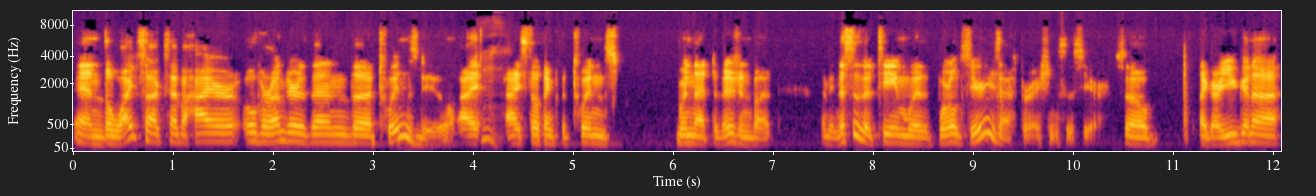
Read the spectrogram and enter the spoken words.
and the White Sox have a higher over under than the Twins do. I hmm. I still think the Twins win that division, but I mean this is a team with World Series aspirations this year. So like, are you gonna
